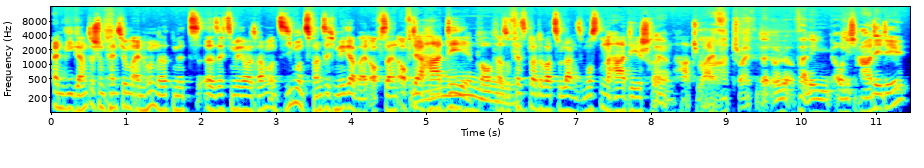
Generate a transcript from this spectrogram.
einen gigantischen Pentium 100 mit äh, 16 Megabyte RAM und 27 Megabyte auf sein, auf der HD Mm. braucht. Also Festplatte war zu lang. Sie mussten HD schreiben, Hard Drive. Hard Drive. Dann- und vor allen Dingen auch nicht HDD,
